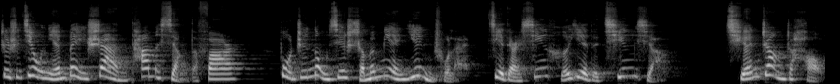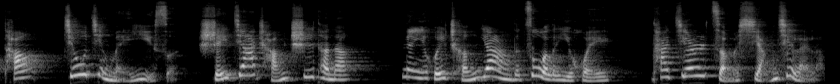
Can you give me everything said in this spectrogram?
这是旧年备膳他们想的法儿，不知弄些什么面印出来，借点新荷叶的清香，全仗着好汤，究竟没意思。谁家常吃它呢？那一回成样的做了一回。”他今儿怎么想起来了？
